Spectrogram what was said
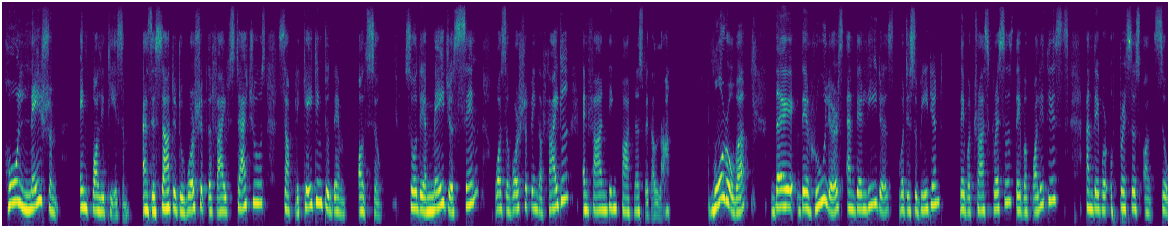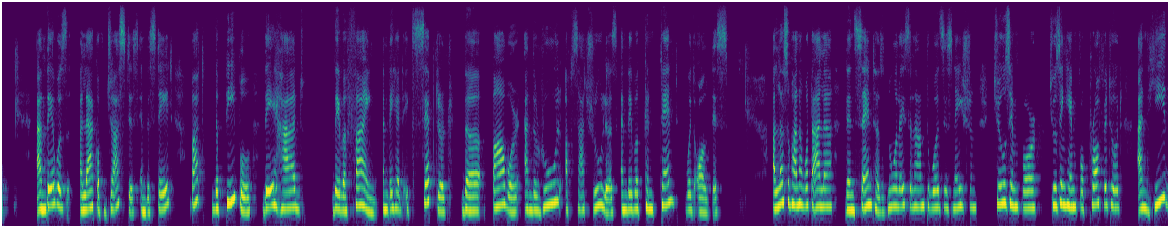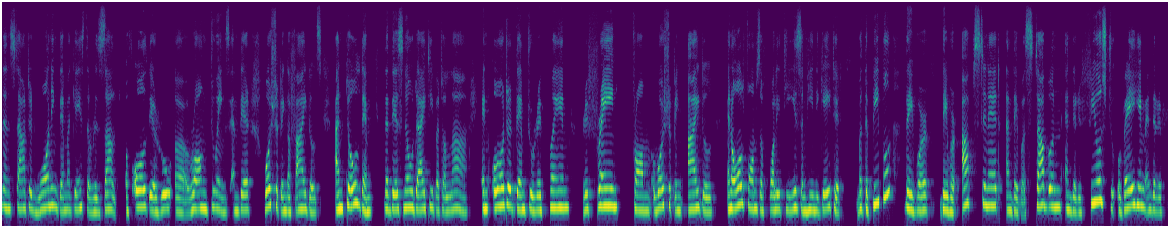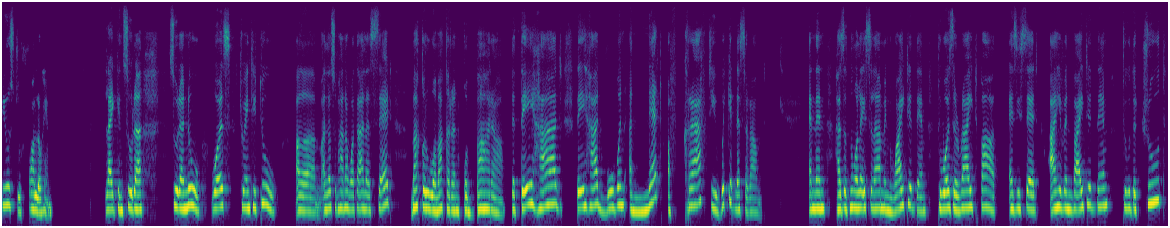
whole nation in polytheism. as they started to worship the five statues, supplicating to them also. So their major sin was the worshipping of idol and finding partners with Allah. Moreover, they, their rulers and their leaders were disobedient, they were transgressors, they were polytheists, and they were oppressors also. And there was a lack of justice in the state, but the people, they had, they were fine and they had accepted the power and the rule of such rulers, and they were content with all this. Allah subhanahu wa ta'ala then sent Hazrat Nuh alayhi salam towards his nation, choose him for choosing him for prophethood. And he then started warning them against the result of all their uh, wrongdoings and their worshipping of idols and told them that there's no deity but Allah and ordered them to refrain, refrain from worshipping idol and all forms of polytheism he negated but the people they were they were obstinate and they were stubborn and they refused to obey him and they refused to follow him. Like in surah surah Nuh verse 22 um, allah subhanahu wa ta'ala said makaru wa makaran qubbara that they had they had woven a net of crafty wickedness around. And then Hazrat Nuh alayhi salam invited them towards the right path. As he said, I have invited them to the truth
